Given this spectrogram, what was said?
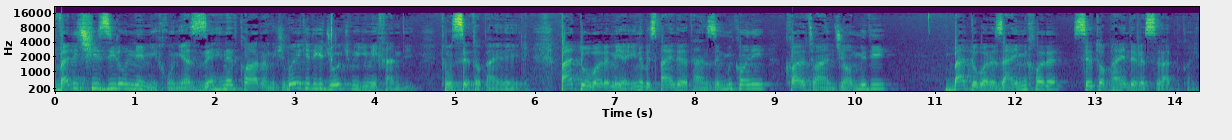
ولی چیزی رو نمی‌خونی از ذهنت کار نمیشی با یکی دیگه جوک میگی میخندی. تو اون سه تا پنج دقیقه. بعد دوباره میای. اینو 25 دقیقه تنظیم می‌کنی کارتو انجام میدی. بعد دوباره زنگ می‌خوره سه تا پنج دقیقه استراحت می‌کنی.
